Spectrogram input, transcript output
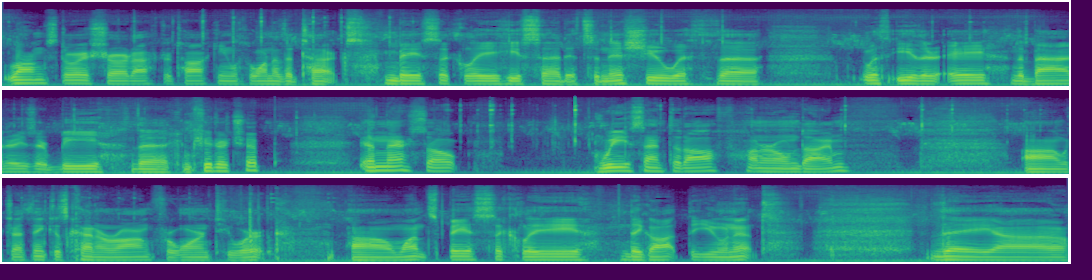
long story short, after talking with one of the techs, basically he said it's an issue with the with either A, the batteries, or B, the computer chip in there. So we sent it off on our own dime, uh, which I think is kind of wrong for warranty work. Uh, once basically they got the unit, they uh,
